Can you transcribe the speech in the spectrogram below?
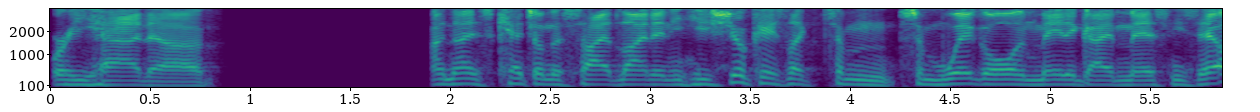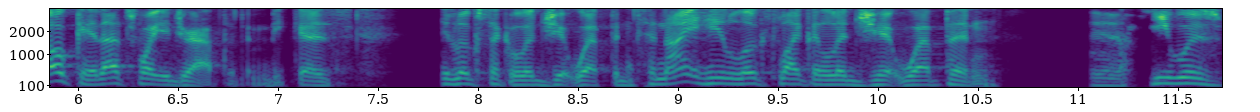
where he had a a nice catch on the sideline and he showcased like some some wiggle and made a guy miss. And you say, okay, that's why you drafted him because he looks like a legit weapon. Tonight he looked like a legit weapon. Yeah. He was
